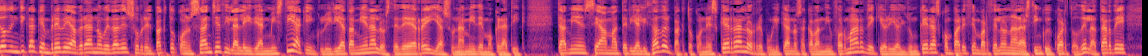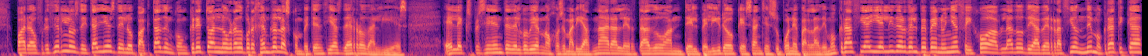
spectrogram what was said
Todo indica que en breve habrá novedades sobre el pacto con Sánchez y la ley de amnistía, que incluiría también a los CDR y a Tsunami Democratic. También se ha materializado el pacto con Esquerra. Los republicanos acaban de informar de que Oriol Junqueras comparece en Barcelona a las cinco y cuarto de la tarde para ofrecer los detalles de lo pactado. En concreto, han logrado, por ejemplo, las competencias de Rodalíes. El expresidente del gobierno, José María Aznar, ha alertado ante el peligro que Sánchez supone para la democracia y el líder del PP, Núñez Feijóo, ha hablado de aberración democrática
